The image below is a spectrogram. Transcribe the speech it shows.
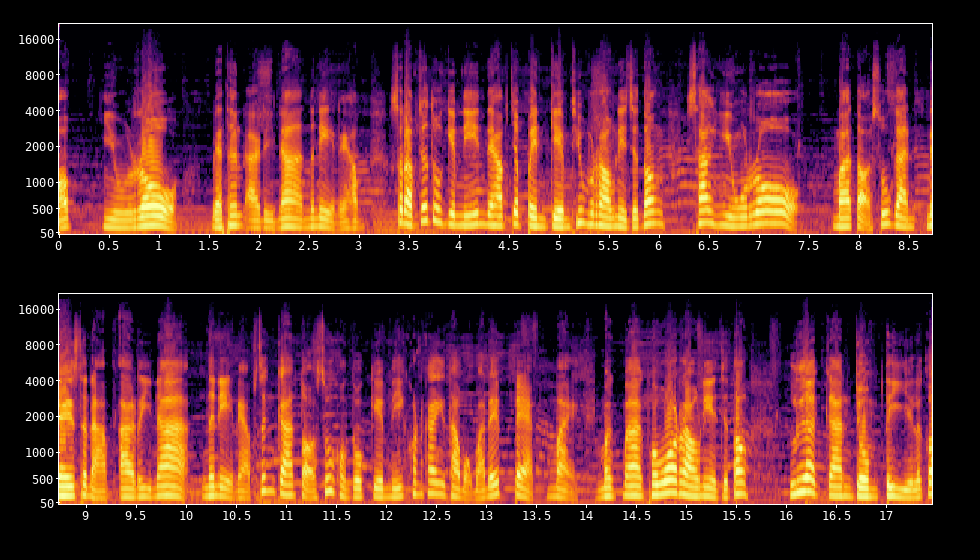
of Hero Battle Arena นั่นเองนะครับสำหรับเจ้าตัวเกมนี้นะครับจะเป็นเกมที่เราเนี่ยจะต้องสร้างฮีโร่มาต่อสู้กันในสนามอารีนานั่นเองนะครับ ซึ่งการต่อสู้ของตัวเกมนี้ค่อนข้างจะทำออกมาได้แปลกใหม่มาก ๆ เพราะว่าเราเนี่ยจะต้องเลือกการโจมตีแล้วก็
